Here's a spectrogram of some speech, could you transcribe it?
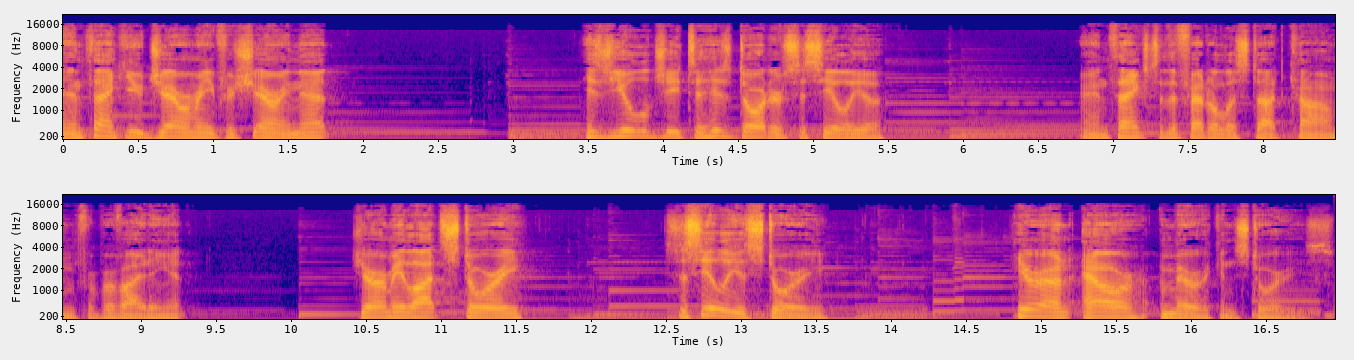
And thank you, Jeremy, for sharing that. His eulogy to his daughter, Cecilia. And thanks to thefederalist.com for providing it. Jeremy Lott's story, Cecilia's story, here on Our American Stories.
